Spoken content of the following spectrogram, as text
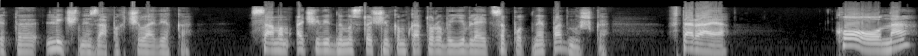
это личный запах человека, самым очевидным источником которого является потная подмышка. Вторая коона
